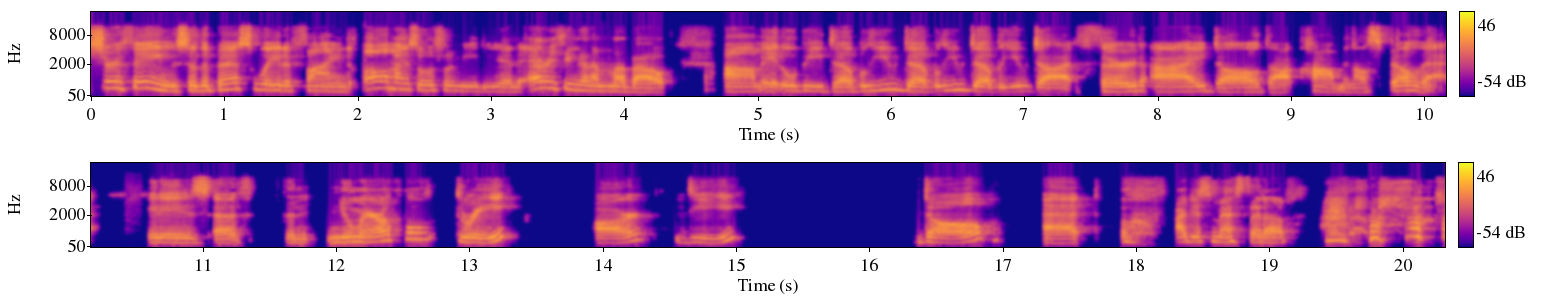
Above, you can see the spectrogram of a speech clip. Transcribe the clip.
Sure thing. So the best way to find all my social media and everything that I'm about, um, it will be www.thirdeye.doll.com, and I'll spell that. It is uh, the numerical three R D doll at I just messed it up. it's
